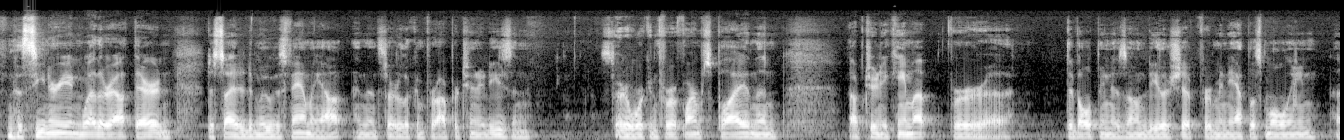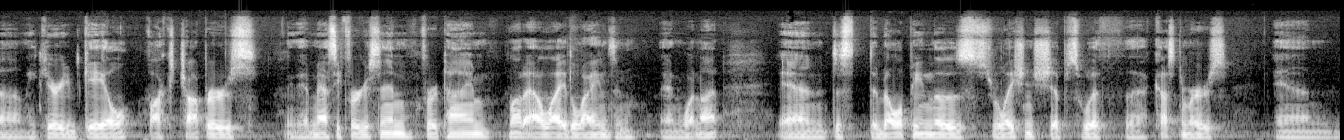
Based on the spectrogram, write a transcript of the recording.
the scenery and weather out there and decided to move his family out and then started looking for opportunities and started working for a farm supply. And then the opportunity came up for uh, developing his own dealership for Minneapolis Moline. Um, he carried Gehl, Fox Choppers, they had Massey Ferguson for a time, a lot of allied lines and, and whatnot and just developing those relationships with uh, customers and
